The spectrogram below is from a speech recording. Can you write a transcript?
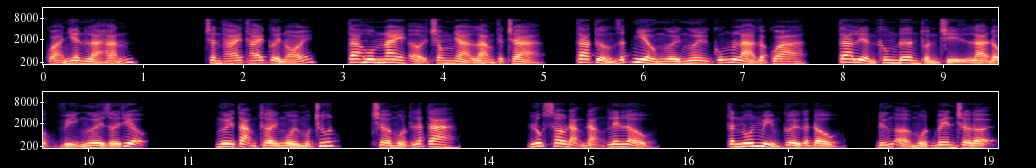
quả nhiên là hắn. Trần Thái Thái cười nói, ta hôm nay ở trong nhà làm tiệc trà, ta tưởng rất nhiều người ngươi cũng là gặp qua, ta liền không đơn thuần chỉ là độc vì ngươi giới thiệu. Ngươi tạm thời ngồi một chút, chờ một lát ta. Lúc sau đặng đặng lên lầu. Tần ngôn mỉm cười gật đầu, đứng ở một bên chờ đợi,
